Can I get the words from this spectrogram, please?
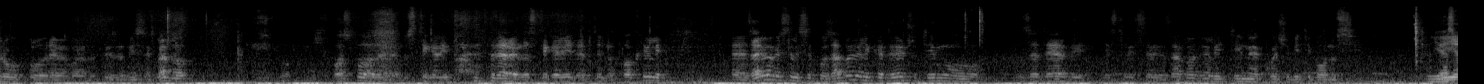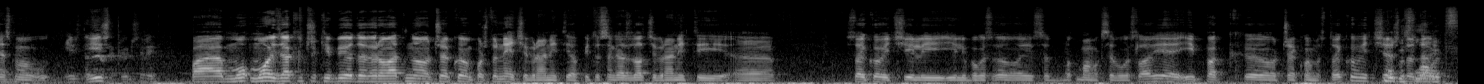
Drugo polovreme moram da priznam, nisam gledao, poslova, verujem da ste ga pokrili, verujem da ste ga vi detaljno pokrili. E, zanima me, jeste li se pozabavili kad je reč o timu za derbi, jeste li se zabavljali time ko će biti bonusi? I jesmo u- I što ste zaključili? Pa, mo, moj zaključak je bio da verovatno očekujemo, pošto neće braniti, a pitao sam ga da li će braniti uh, Stojković ili, ili Bogos, ovaj, sa, momak sa Bogoslavije, ipak uh, očekujemo Stojkovića. Što da, Bogoslovac.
